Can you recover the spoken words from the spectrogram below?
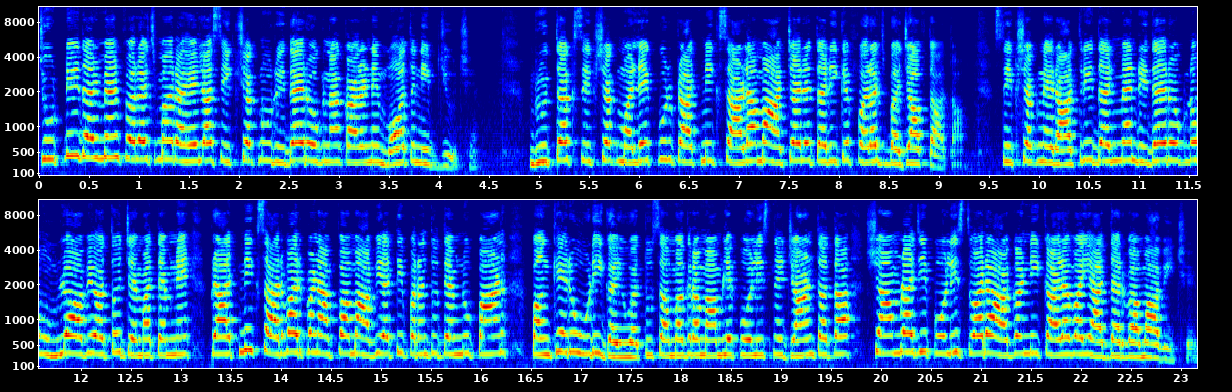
ચૂંટણી દરમિયાન ફરજમાં રહેલા શિક્ષકનું હૃદય રોગના કારણે મોત નીપજ્યું છે. મૃતક શિક્ષક મલેકપુર પ્રાથમિક શાળામાં આચાર્ય તરીકે ફરજ બજાવતા હતા. શિક્ષકને રાત્રિ દરમિયાન હૃદયરોગનો હુમલો આવ્યો હતો, જેમાં તેમને પ્રાથમિક સારવાર પણ આપવામાં આવી હતી, પરંતુ તેમનું પાણ પંખેરું ઉડી ગયું હતું. સમગ્ર મામલે પોલીસને જાણ થતાં શામળાજી પોલીસ દ્વારા આગળની કાર્યવાહી હાથ ધરવામાં આવી છે.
